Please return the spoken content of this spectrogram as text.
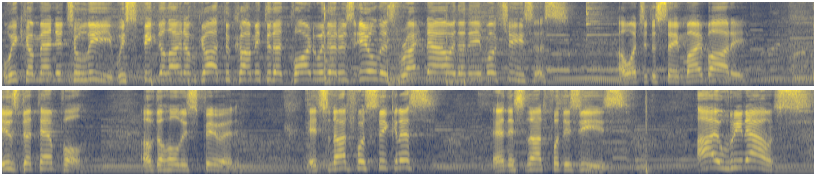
We command it to leave. We speak the light of God to come into that part where there is illness right now in the name of Jesus. I want you to say, My body is the temple of the Holy Spirit. It's not for sickness and it's not for disease. I renounce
